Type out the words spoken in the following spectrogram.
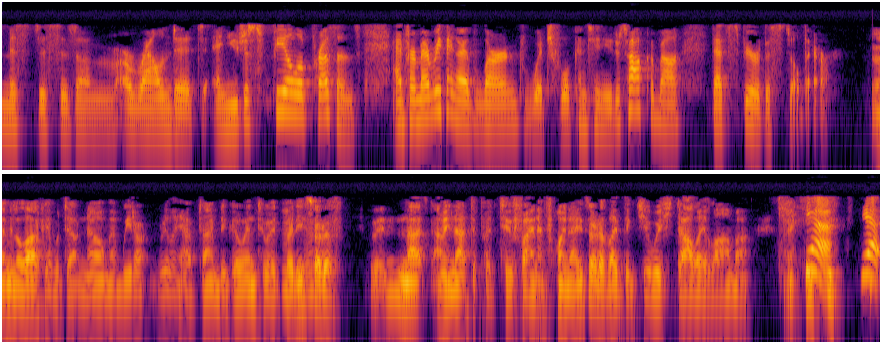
mysticism around it and you just feel a presence. And from everything I've learned, which we'll continue to talk about, that spirit is still there. I mean, a lot of people don't know him and we don't really have time to go into it, but mm-hmm. he's sort of not, I mean, not to put too fine a point, he's sort of like the Jewish Dalai Lama yeah, yeah,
